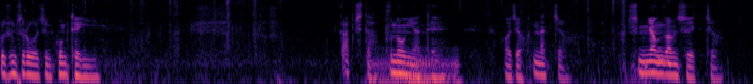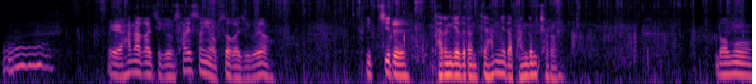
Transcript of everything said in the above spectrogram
조심스러워진 곰탱이. 깝치다 분홍이한테. 어제 혼났죠. 10년 감수했죠. 예, 하나가 지금 사회성이 없어가지고요. 입질을 다른 개들한테 합니다 방금처럼. 너무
